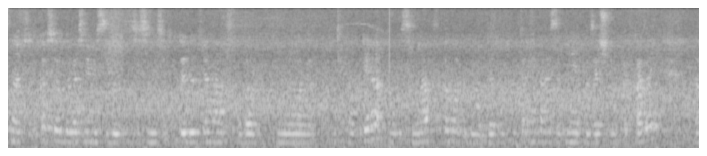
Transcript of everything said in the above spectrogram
написано четко все до 80 будет идти 70, то до 13 декабря 18 года. Никогда соединяет на защиту отказать. На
